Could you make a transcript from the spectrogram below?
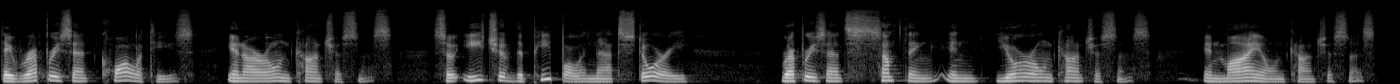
they represent qualities in our own consciousness. So each of the people in that story represents something in your own consciousness, in my own consciousness.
